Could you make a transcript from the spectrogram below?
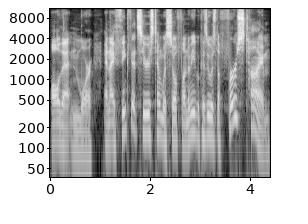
all that and more. And I think that Series 10 was so fun to me because it was the first time.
